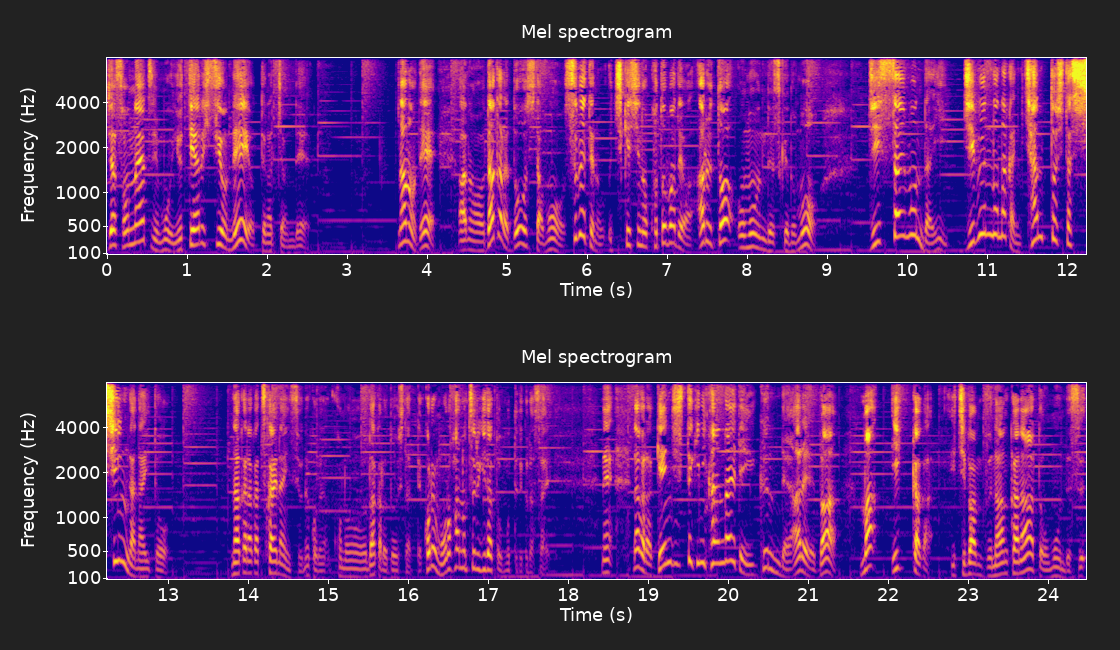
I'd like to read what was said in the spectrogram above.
じゃあそんなやつにもう言ってやる必要ねえよってなっちゃうんで。なのであのだからどうしたも全ての打ち消しの言葉ではあるとは思うんですけども実際問題自分の中にちゃんとした芯がないとなかなか使えないんですよねこれこのだからどうしたって。これ諸刃の剣だと思っててください。ね、だから現実的に考えていくんであればま一家が一番無難かなと思うんです。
